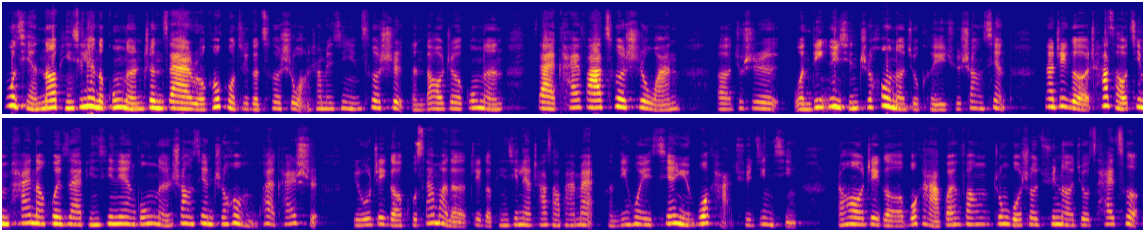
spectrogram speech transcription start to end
目前呢，平行链的功能正在 Rococo 这个测试网上面进行测试，等到这个功能在开发测试完。呃，就是稳定运行之后呢，就可以去上线。那这个插槽竞拍呢，会在平行链功能上线之后很快开始。比如这个 Kusama 的这个平行链插槽拍卖，肯定会先于波卡去进行。然后这个波卡官方中国社区呢，就猜测，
